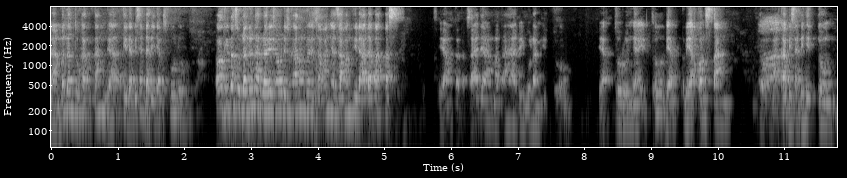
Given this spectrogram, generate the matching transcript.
Nah, menentukan tanggal tidak bisa dari jam 10. Oh, kita sudah dengar dari Saudi sekarang zamannya zaman tidak ada batas. Ya, tetap saja matahari bulan itu ya turunnya itu dia dia konstan. Tuh, maka bisa dihitung.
